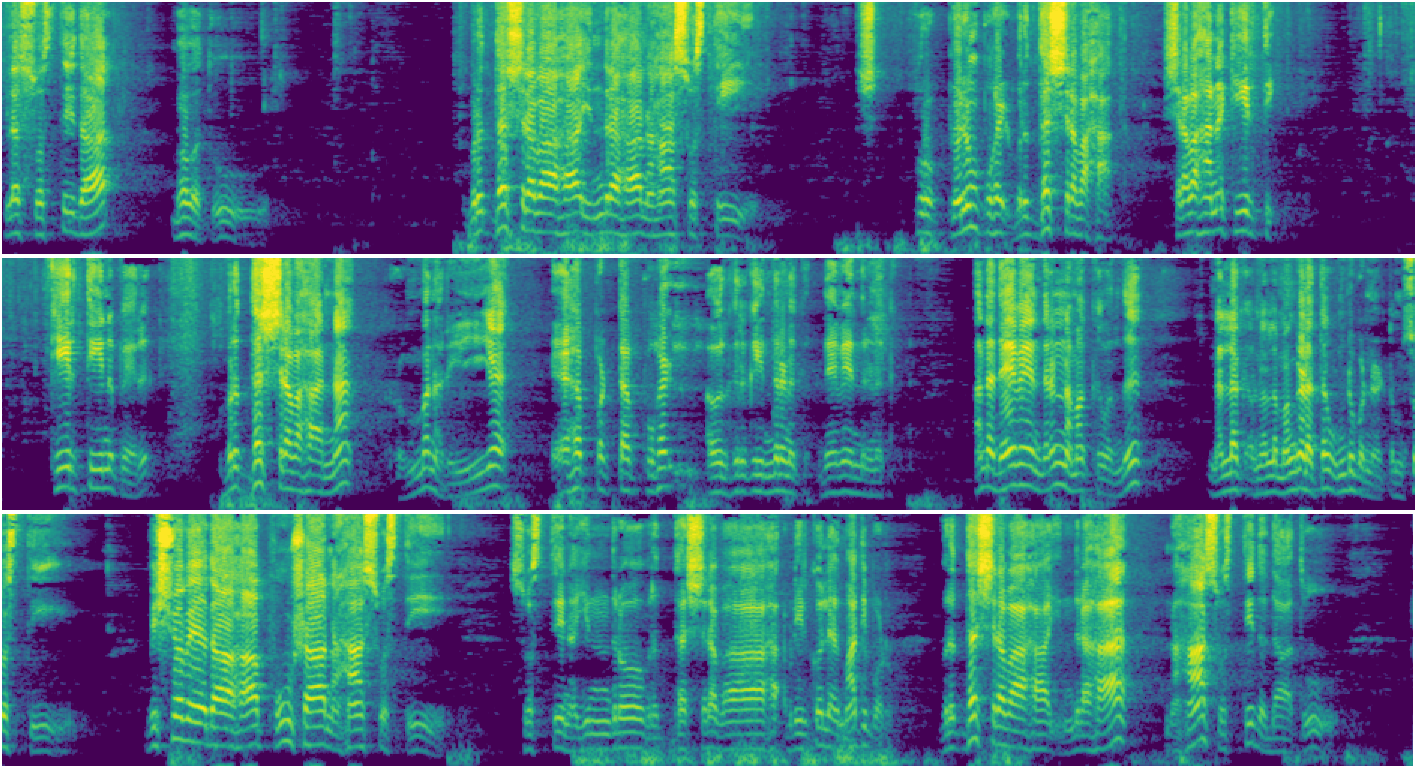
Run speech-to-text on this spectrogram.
இல்லை ஸ்வஸ்திதா பவத்து விருத்தஸ்ரவாக இந்திரஹா நகா ஸ்வஸ்தி. பெரும் புகழ் விருத்தஸ்ரவா ஸ்ரவஹான கீர்த்தி. கீர்த்தின்னு பேர். விருத்தஸ்ரவகான்னா ரொம்ப நிறைய ஏகப்பட்ட புகழ் அவருக்கு இருக்குது இந்திரனுக்கு தேவேந்திரனுக்கு. அந்த தேவேந்திரன் நமக்கு வந்து நல்ல நல்ல மங்களத்தை உண்டு பண்ணட்டும். ஸ்வஸ்தி. விஸ்வவேதாக பூஷா நகா ஸ்வஸ்தி. ஸ்வஸ்தி ந இந்திரோ விருத்தஸ்ரவாக. அப்படி இருக்கோ இல்லை மாற்றி போடுறோம். விருத்தஸ்ரவாக இந்திரஹா நகா ஸ்வஸ்தி ததாத்து.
